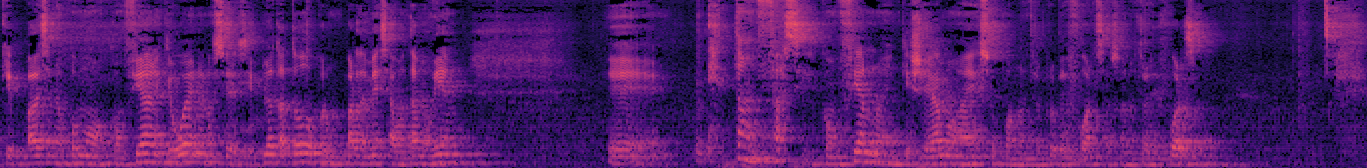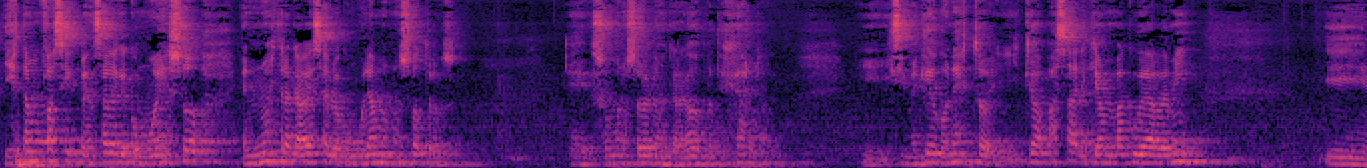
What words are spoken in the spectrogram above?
que a veces nos podemos confiar en que bueno, no sé, si explota todo por un par de meses aguantamos bien. Eh, es tan fácil confiarnos en que llegamos a eso por nuestras propias fuerzas o nuestros esfuerzos. Y es tan fácil pensar de que como eso en nuestra cabeza lo acumulamos nosotros, eh, somos nosotros los encargados de protegerlo. Y, si me quedo con esto, ¿y qué va a pasar? ¿Y quién va a cuidar de mí? Y,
